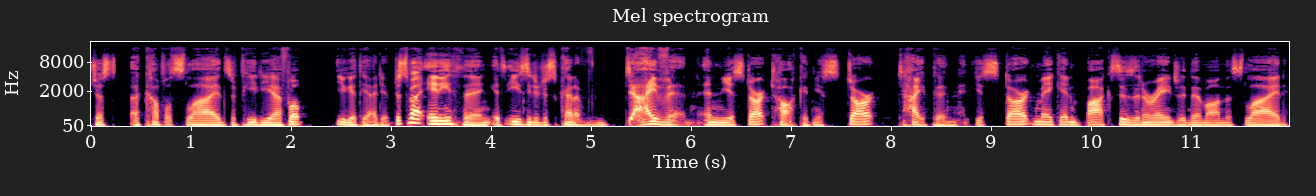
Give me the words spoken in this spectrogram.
just a couple slides or PDF. Well, you get the idea. Just about anything, it's easy to just kind of dive in and you start talking, you start typing, you start making boxes and arranging them on the slide.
